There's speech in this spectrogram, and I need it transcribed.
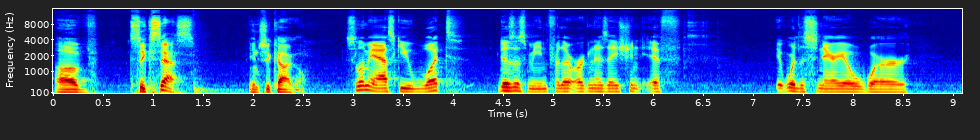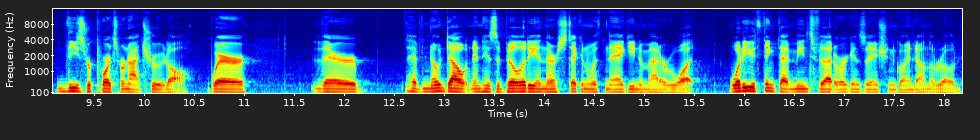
of success in Chicago. So let me ask you, what does this mean for their organization if it were the scenario where these reports were not true at all, where they have no doubt in his ability and they're sticking with Nagy no matter what? What do you think that means for that organization going down the road?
